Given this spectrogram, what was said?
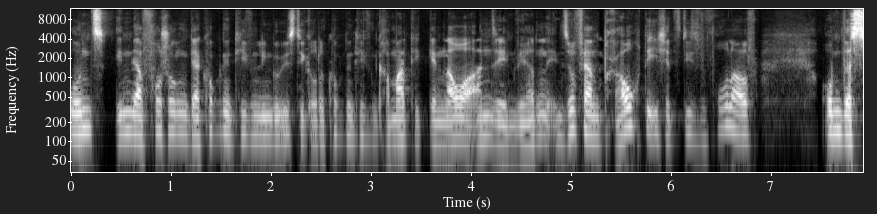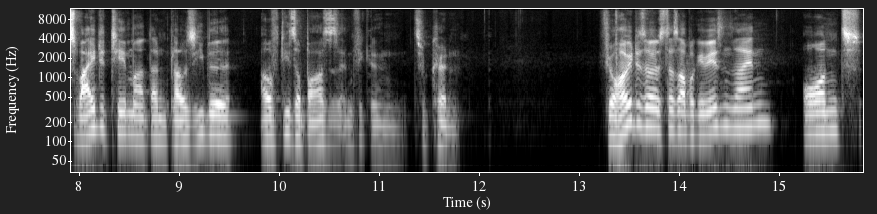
uns in der Forschung der kognitiven Linguistik oder kognitiven Grammatik genauer ansehen werden. Insofern brauchte ich jetzt diesen Vorlauf, um das zweite Thema dann plausibel auf dieser Basis entwickeln zu können. Für heute soll es das aber gewesen sein und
